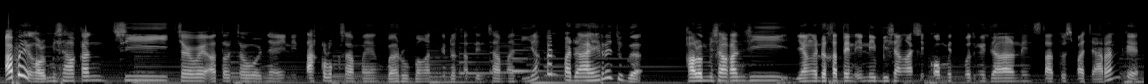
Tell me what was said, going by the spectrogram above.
apa ya kalau misalkan si cewek atau cowoknya ini takluk sama yang baru banget ngedeketin sama dia kan pada akhirnya juga kalau misalkan si yang ngedeketin ini bisa ngasih komit buat ngejalanin status pacaran kayak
